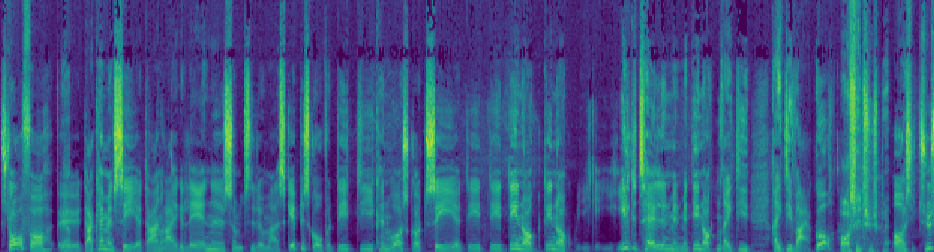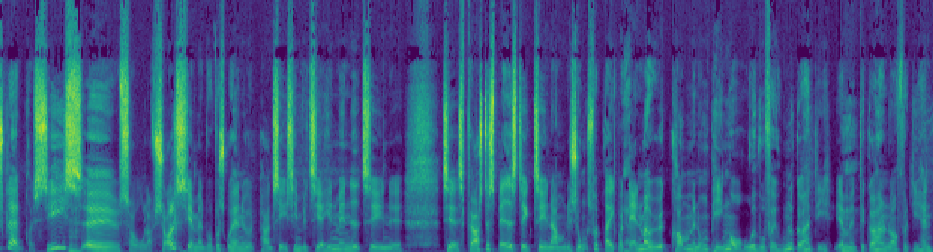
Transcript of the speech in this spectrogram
står for, øh, ja. der kan man se, at der er en række lande, som tidligere var meget skeptiske over for det. De kan nu også godt se, at det, det, det, er, nok, det er nok, ikke i hele detaljen, men, men det er nok den rigtige, rigtige vej at gå. Også i Tyskland. Også i Tyskland, præcis. Mm. Øh, så Olaf Scholz, jamen, hvorfor skulle han jo et parentes invitere hende med ned til, en, øh, til første spadestik til en ammunitionsfabrik landdistrikt, hvor ja. Danmark jo ikke kommer med nogen penge overhovedet. Hvorfor hun gør han det? Jamen, mm. det gør han jo nok, fordi han,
